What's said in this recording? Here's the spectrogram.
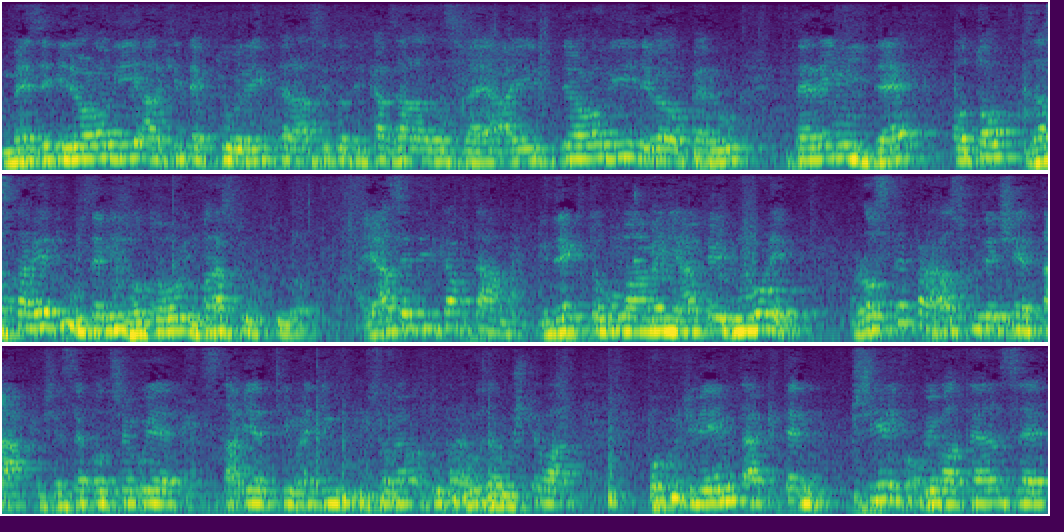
mezi ideologií architektury, která si to teďka vzala za své, a ideologií developerů, kterým jde o to zastavět území s hotovou infrastrukturou. A já se teďka ptám, kde k tomu máme nějaké důvody. Roste Praha skutečně tak, že se potřebuje stavět tímhletím způsobem a tu Prahu zarušťovat? Pokud vím, tak ten příliv obyvatel se e,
